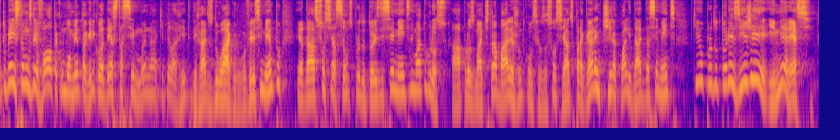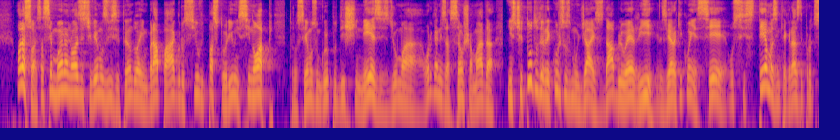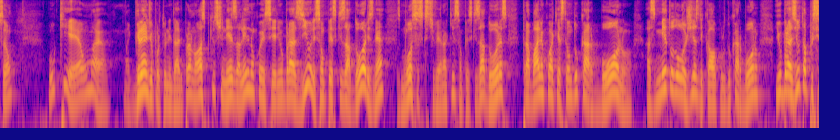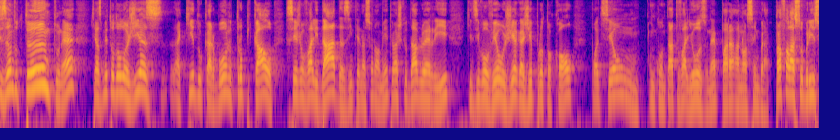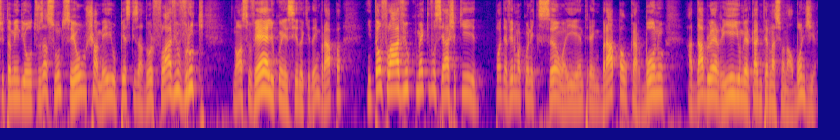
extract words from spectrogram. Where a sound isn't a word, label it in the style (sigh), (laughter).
Muito bem, estamos de volta com o Momento Agrícola desta semana aqui pela Rede de Rádios do Agro. O oferecimento é da Associação dos Produtores de Sementes de Mato Grosso. A Prosmate trabalha junto com seus associados para garantir a qualidade das sementes que o produtor exige e merece. Olha só, essa semana nós estivemos visitando a Embrapa Agro Silvio Pastoril em Sinop. Trouxemos um grupo de chineses de uma organização chamada Instituto de Recursos Mundiais, WRI. Eles vieram aqui conhecer os sistemas integrados de produção, o que é uma, uma grande oportunidade para nós, porque os chineses, além de não conhecerem o Brasil, eles são pesquisadores, né? As moças que estiveram aqui são pesquisadoras, trabalham com a questão do carbono, as metodologias de cálculo do carbono, e o Brasil está precisando tanto, né? Que as metodologias aqui do carbono tropical sejam validadas internacionalmente. Eu acho que o WRI, que desenvolveu o GHG Protocol, pode ser um, um contato valioso né, para a nossa Embrapa. Para falar sobre isso e também de outros assuntos, eu chamei o pesquisador Flávio Vruck, nosso velho conhecido aqui da Embrapa. Então, Flávio, como é que você acha que pode haver uma conexão aí entre a Embrapa, o carbono, a WRI e o mercado internacional. Bom dia.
